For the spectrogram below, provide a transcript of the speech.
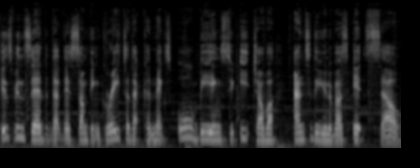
it's been said that there's something greater that connects all beings to each other and to the universe itself.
